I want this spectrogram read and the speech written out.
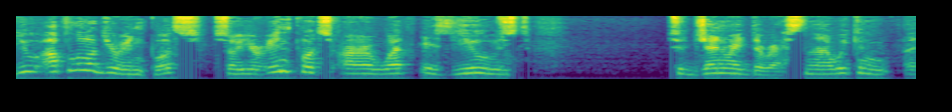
you upload your inputs so your inputs are what is used to generate the rest. Now we can uh,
